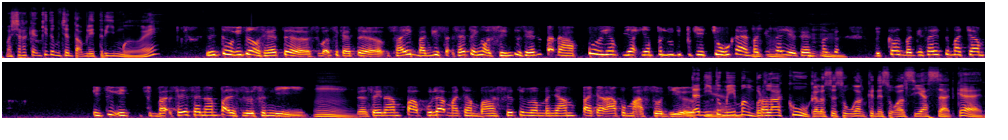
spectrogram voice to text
masyarakat kita macam tak boleh terima eh Itu itu yang saya kata sebab saya kata saya bagi saya tengok scene tu saya kata tak ada apa yang yang, yang perlu diperkecohkan bagi saya saya sebagai because bagi saya tu macam itu it, sebab saya saya nampak dari sudut seni hmm. dan saya nampak pula macam bahasa tu memang menyampaikan apa maksud dia. Dan itu Ya. memang berlaku Kalau seseorang kena soal siasat kan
